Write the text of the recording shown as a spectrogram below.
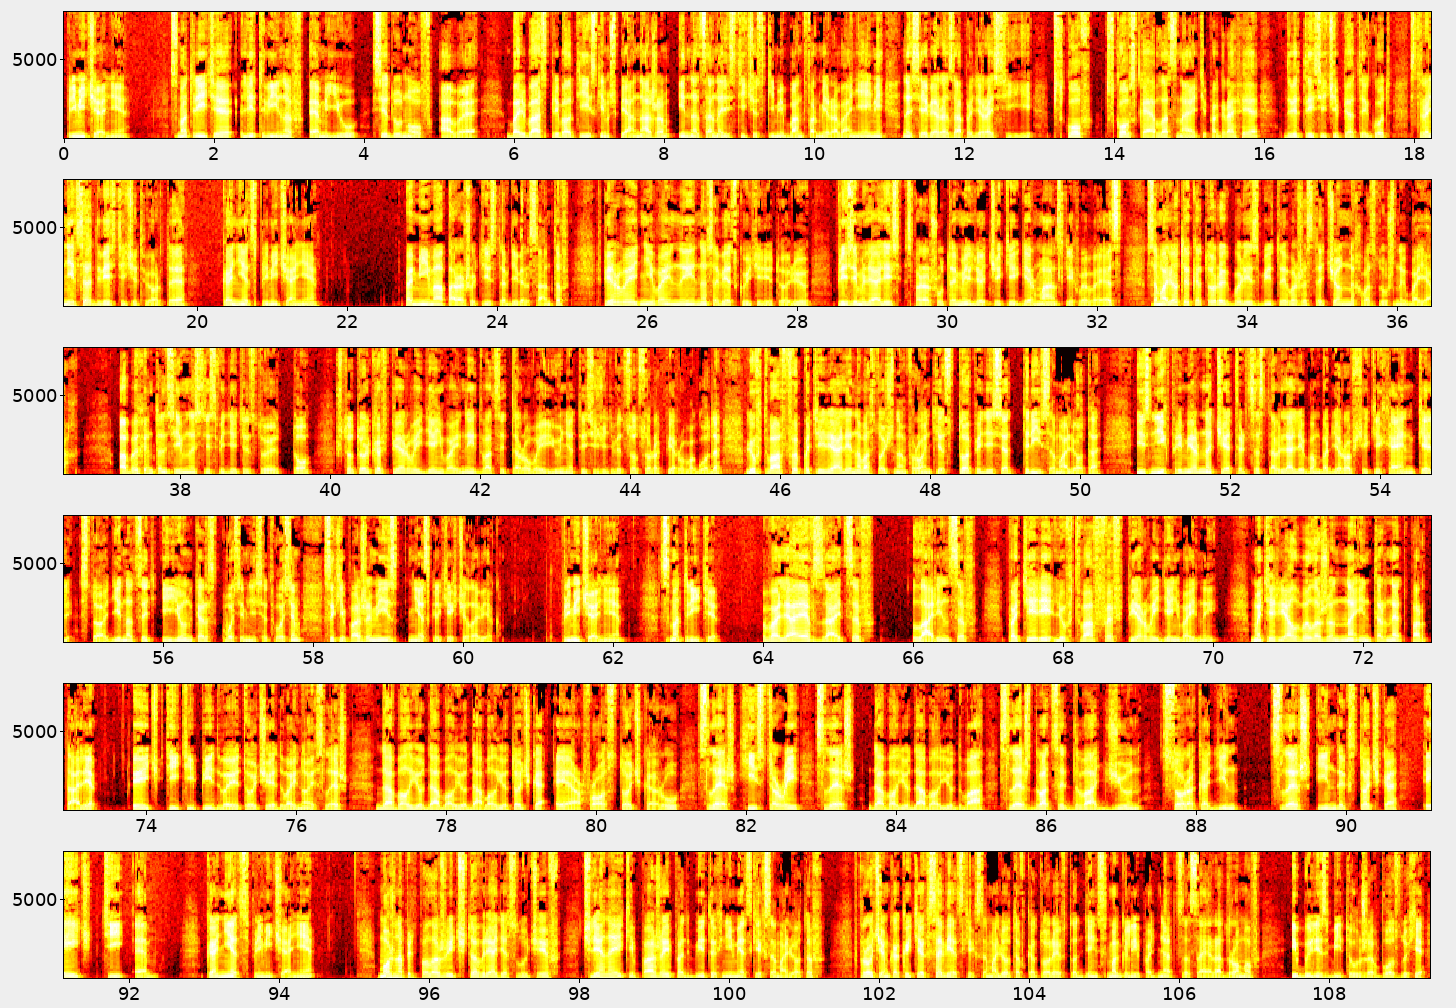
Примечание. Смотрите Литвинов М.Ю., Седунов А.В., борьба с прибалтийским шпионажем и националистическими бандформированиями на северо-западе России. Псков, Псковская областная типография, 2005 год, страница 204, конец примечания. Помимо парашютистов-диверсантов, в первые дни войны на советскую территорию приземлялись с парашютами летчики германских ВВС, самолеты которых были сбиты в ожесточенных воздушных боях. Об их интенсивности свидетельствует то, что только в первый день войны 22 июня 1941 года Люфтваффе потеряли на Восточном фронте 153 самолета, из них примерно четверть составляли бомбардировщики Хейнкель-111 и Юнкерс-88 с экипажами из нескольких человек. Примечание. Смотрите. Валяев-Зайцев, Ларинцев – Потери Люфтваффе в первый день войны. Материал выложен на интернет-портале http двоеточие двойной слэш www.airforce.ru slash history slash www2 slash 22 june 41 slash index.htm Конец примечания. Можно предположить, что в ряде случаев члены экипажей подбитых немецких самолетов, впрочем, как и тех советских самолетов, которые в тот день смогли подняться с аэродромов и были сбиты уже в воздухе,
